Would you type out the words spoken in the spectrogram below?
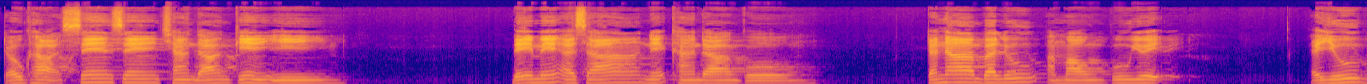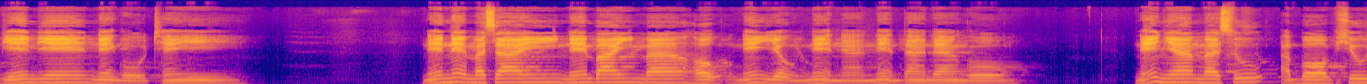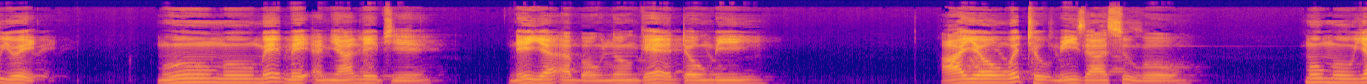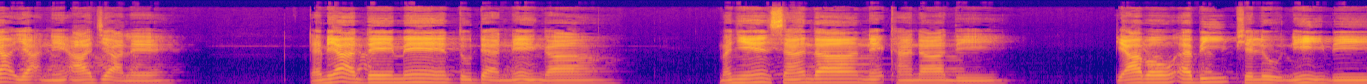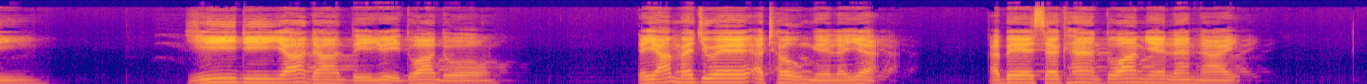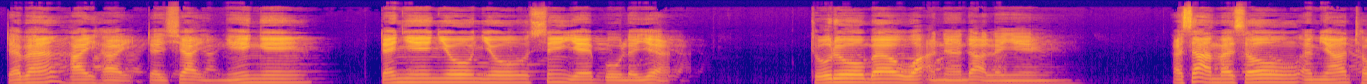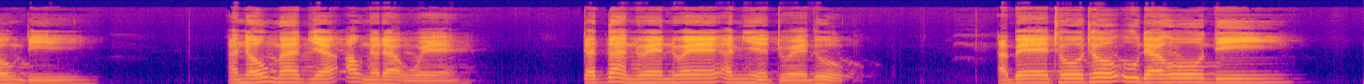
ဒုက္ခစင်စင်ချမ်းသာကင်းဤဒေမင်းအစာနှင့်ခန္ဓာကိုယ်တဏှာဘလူအမောင်ပူ၍အယူပြင်းပြင်းနှင့်ကိုထင်၏နင်းနဲ့မဆိုင်နင်းပိုင်းမဟုတ်နင်းယုတ်နင်းနံနင်းတန်တန်ကိုနင်းညာမဆုအပေါ်ဖြူ၍ မူမူမေ့မေ့အများလေးဖြင့်နေရအပုံလွန်ခဲ့တုံပြီးအာယုံဝိထုမိစာစုကိုမှုမှုရရနှင်အားကြလဲဓမြသေးမင်းတုတ္တနှင်းကမငင်းစန္ဒာနှင့်ခန္ဓာသည်ပြဘုံအပိဖြစ်လို့နီးပြီ ရည်ဒီရတာသေး၍သွားတော်တရားမကြွယ်အထုံငယ်လျက်အဘေစခန်းသွားမြဲလန်း၌တပန်းဟိုက်ဟိုက်တရှိုက်ငင်းငင်းတညင်ညိုညိုဆင်းရဲပိုလျက်ထိုထိုဘဝအနန္တလျင် အစမဆုံးအများထုံတီ အနုံမပြတ်အောက်နရဝေတသက်နွယ်နွယ်အမြင့်တွေတို့အဘေထိုထိုဥဒဟောတိ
